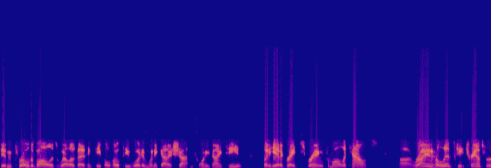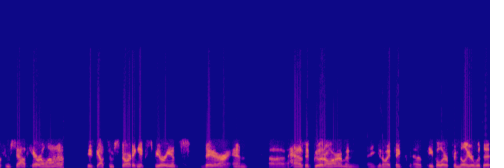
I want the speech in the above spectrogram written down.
didn't throw the ball as well as I think people hoped he would, and when he got his shot in 2019, but he had a great spring from all accounts. Uh, Ryan Hilinski, transfer from South Carolina, he's got some starting experience there and uh, has a good arm. And you know, I think uh, people are familiar with the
